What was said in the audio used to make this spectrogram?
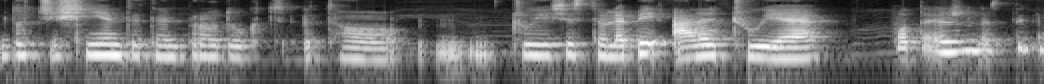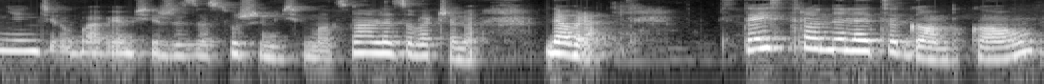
dociśnięty ten produkt, to mm, czuję się z tym lepiej, ale czuję potężne stygnięcie. Obawiam się, że zasuszy mi się mocno, ale zobaczymy. Dobra, z tej strony lecę gąbką.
